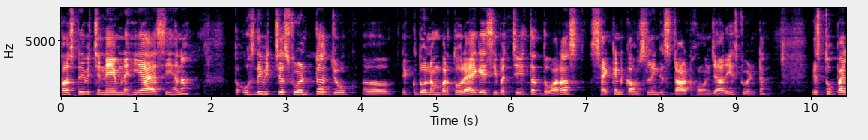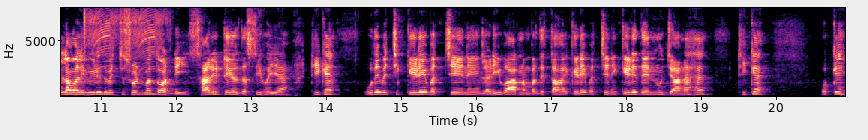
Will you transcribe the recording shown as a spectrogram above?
ਫਰਸਟ ਦੇ ਵਿੱਚ ਨੇਮ ਨਹੀਂ ਆਇਆ ਸੀ, ਹਨਾ? ਤਾਂ ਉਸ ਦੇ ਵਿੱਚ ਸਟੂਡੈਂਟ ਜੋ ਇੱਕ ਦੋ ਨੰਬਰ ਤੋਂ ਰਹਿ ਗਏ ਸੀ ਬੱਚੇ, ਤਾਂ ਦੁਬਾਰਾ ਸੈਕੰਡ ਕਾਉਂਸਲਿੰਗ ਸਟਾਰਟ ਹੋਣ ਜਾ ਰਹੀ ਹੈ ਸਟੂਡੈਂਟ ਇਸ ਤੋਂ ਪਹਿਲਾਂ ਵਾਲੀ ਵੀਡੀਓ ਦੇ ਵਿੱਚ ਸਟੂਡੈਂਟ ਮੈਂ ਤੁਹਾਡੀ ਸਾਰੀ ਡਿਟੇਲ ਦੱਸੀ ਹੋਈ ਹੈ, ਠੀਕ ਹੈ? ਉਹਦੇ ਵਿੱਚ ਕਿਹੜੇ ਬੱਚੇ ਨੇ ਲੜੀਵਾਰ ਨੰਬਰ ਦਿੱਤਾ ਹੋਇਆ, ਕਿਹੜੇ ਬੱਚੇ ਨੇ, ਕਿਹੜੇ ਦਿਨ ਨੂੰ ਜਾਣਾ ਹੈ, ਠੀਕ ਹੈ? ਓਕੇ,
